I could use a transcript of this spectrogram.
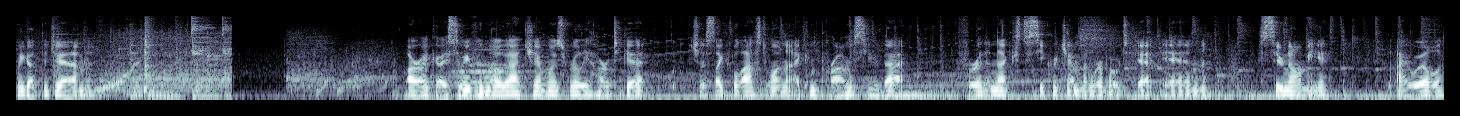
we got the gem. Alright guys, so even though that gem was really hard to get, just like the last one, I can promise you that for the next secret gem that we're about to get in Tsunami, I will...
